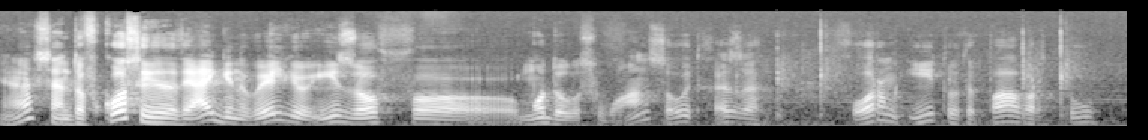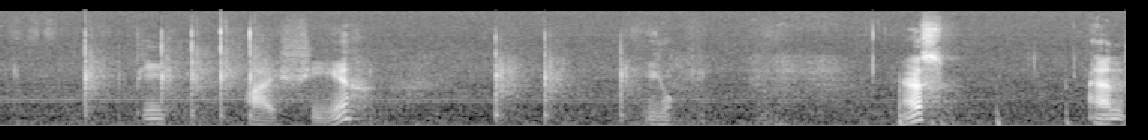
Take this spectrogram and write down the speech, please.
Yes, and of course the eigenvalue is of uh, modulus 1, so it has a form e to the power 2 p i phi u. Yes, and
